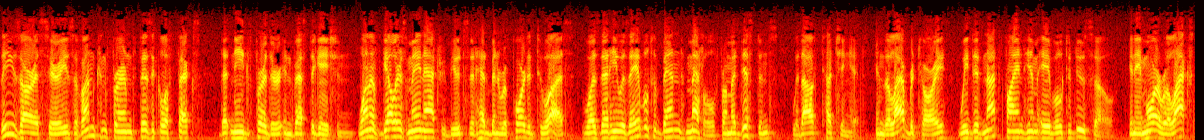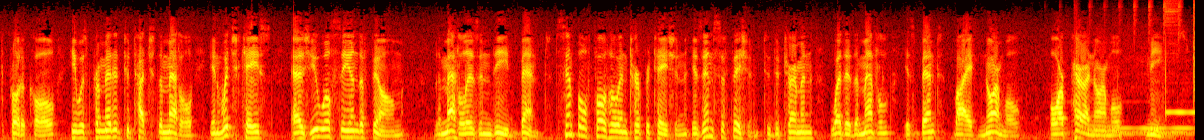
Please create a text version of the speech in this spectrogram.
These are a series of unconfirmed physical effects that need further investigation. One of Geller's main attributes that had been reported to us was that he was able to bend metal from a distance without touching it. In the laboratory, we did not find him able to do so. In a more relaxed protocol, he was permitted to touch the metal, in which case, as you will see in the film, the metal is indeed bent. Simple photo interpretation is insufficient to determine whether the metal is bent by normal or paranormal means.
